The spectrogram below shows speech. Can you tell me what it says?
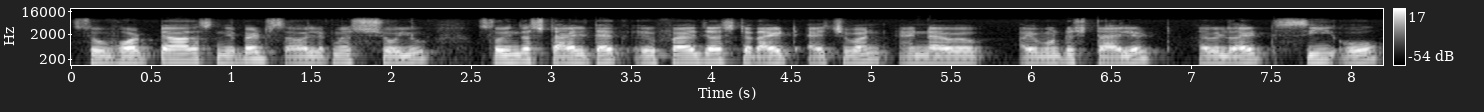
So what are snippets? Uh, let me show you. So in the style tag, if I just write h1 and I, I want to style it, I will write co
